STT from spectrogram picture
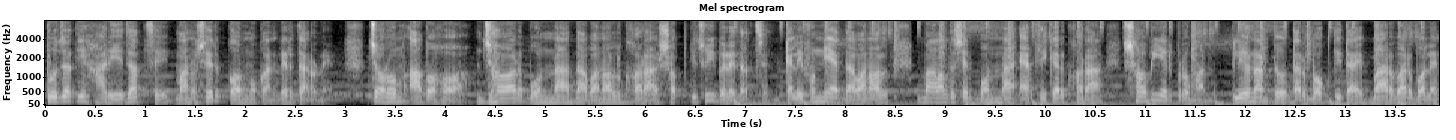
প্রজাতি হারিয়ে যাচ্ছে যাচ্ছে মানুষের কর্মকাণ্ডের কারণে। চরম আবহাওয়া, ঝড়, বন্যা, দাবানল, খরা সবকিছুই বেড়ে যাচ্ছে। ক্যালিফোর্নিয়ার দাবানল, বাংলাদেশের বন্যা, আফ্রিকার খরা সবই এর প্রমাণ। লিওনার্দো তার বক্তৃতায় বারবার বলেন,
